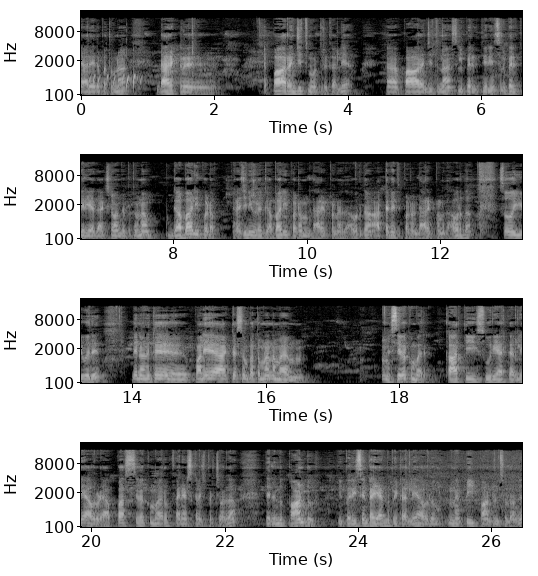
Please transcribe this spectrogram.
யார் யாரை பார்த்தோம்னா டேரக்டர் பா ரஞ்சித்னு ஒருத்தர் இருக்கார் இல்லையா? பா ரஞ்சித்னா சில பேருக்கு தெரியும் சில பேருக்கு தெரியாது. ஆக்சுவலாக வந்து பார்த்தோம்னா கபாலி படம் ரஜினியோட கபாலி படம் டைரக்ட் பண்ணது அவர் தான் அட்டகத்தி படம் டைரக்ட் பண்ணது அவர் தான் ஸோ இவர் தென் வந்துட்டு பழைய ஆக்டர்ஸ்னு பார்த்தோம்னா நம்ம சிவகுமார் கார்த்தி சூர்யா இருக்கார் இல்லையா? அவருடைய அப்பா சிவகுமாரும் ஃபைனான்ஸ் காலேஜ் படித்தவர் தான். தென் வந்து பாண்டு இப்போ ரீசெண்டாக இறந்து போயிட்டார் இல்லையா? அவர் பி பாண்டுன்னு சொல்லுவாங்க.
